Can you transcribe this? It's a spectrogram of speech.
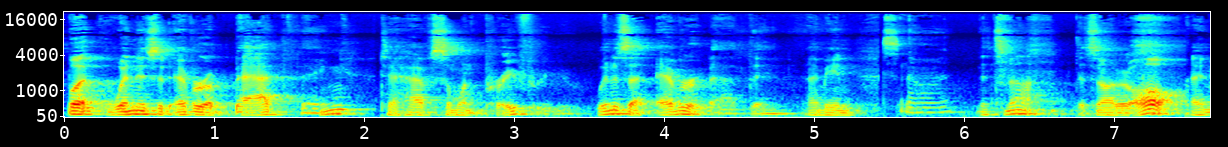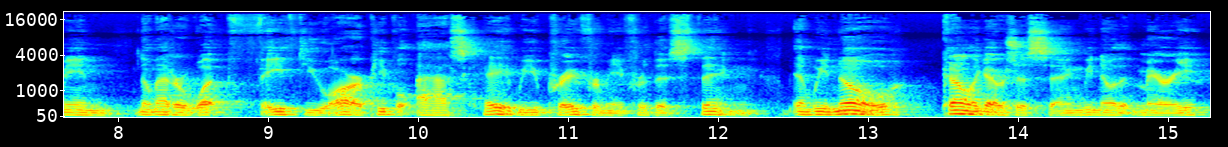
But when is it ever a bad thing to have someone pray for you? When is that ever a bad thing? I mean, it's not. It's not. It's not at all. I mean, no matter what faith you are, people ask, "Hey, will you pray for me for this thing?" And we know, kind of like I was just saying, we know that Mary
